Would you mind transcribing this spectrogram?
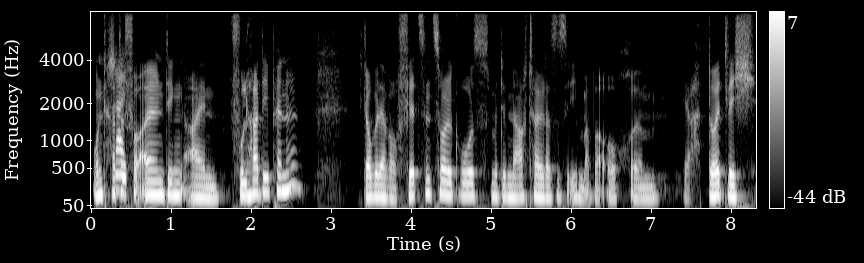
Und hatte Schalt- vor allen Dingen ein Full HD Panel. Ich glaube, der war auch 14 Zoll groß, mit dem Nachteil, dass es eben aber auch ähm, ja, deutlich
